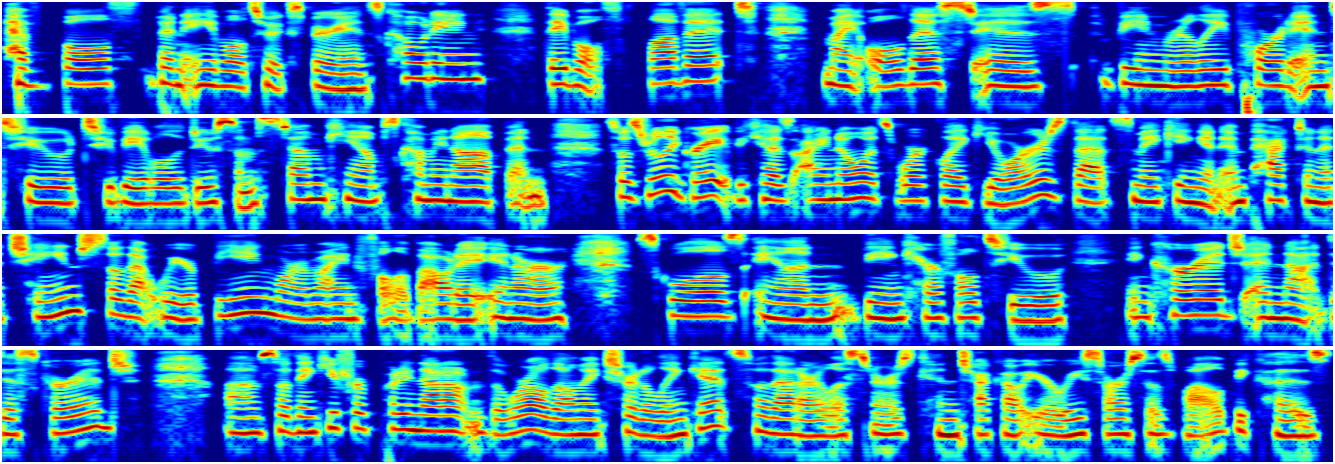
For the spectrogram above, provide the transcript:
have both been able to experience coding. They both love it. My oldest is being really poured into to be able to do some STEM camps coming up. And so it's really great because I know it's work like yours that's making an impact and a change so that we're being more mindful about it in our schools and being careful to encourage and not discourage. Um, so thank you for putting that out into the world. I'll make sure to link it so that our listeners can check out your resource as well because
